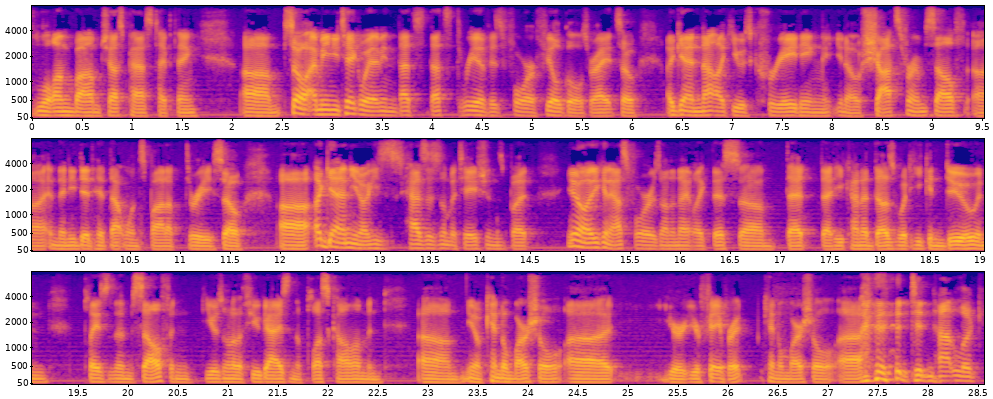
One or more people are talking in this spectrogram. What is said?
long bomb chest pass type thing. Um, so I mean, you take away. I mean, that's that's three of his four field goals, right? So again, not like he was creating, you know, shots for himself, uh, and then he did hit that one spot up three. So uh, again, you know, he's has his limitations, but you know, all you can ask for is on a night like this um, that that he kind of does what he can do and plays with himself. And he was one of the few guys in the plus column. And um, you know, Kendall Marshall. Uh, your your favorite Kendall Marshall uh, did not look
